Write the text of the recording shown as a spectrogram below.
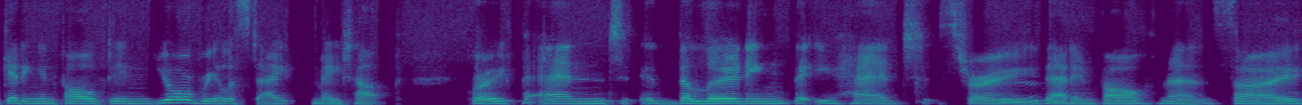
getting involved in your real estate meetup group and the learning that you had through mm-hmm. that involvement. So,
